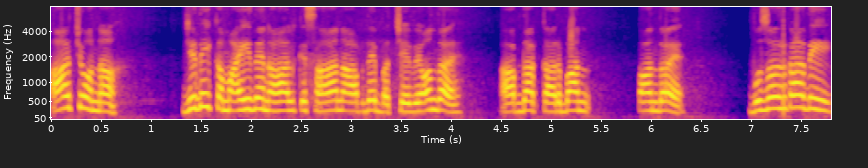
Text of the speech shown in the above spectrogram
ਆ ਝੋਨਾ ਜਿਹਦੀ ਕਮਾਈ ਦੇ ਨਾਲ ਕਿਸਾਨ ਆਪਦੇ ਬੱਚੇ ਵਿਆਹੁੰਦਾ ਹੈ, ਆਪਦਾ ਘਰ ਬਣ ਪਾਉਂਦਾ ਹੈ, ਬਜ਼ੁਰਗਾਂ ਦੀ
